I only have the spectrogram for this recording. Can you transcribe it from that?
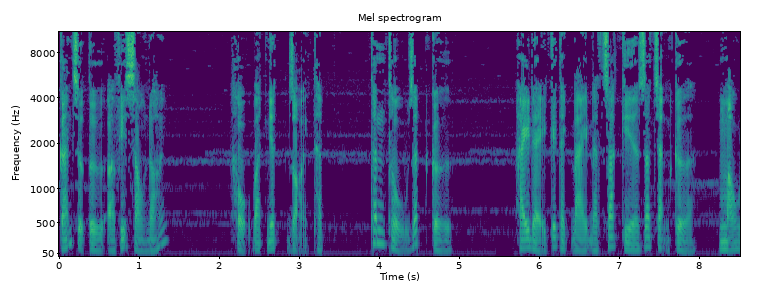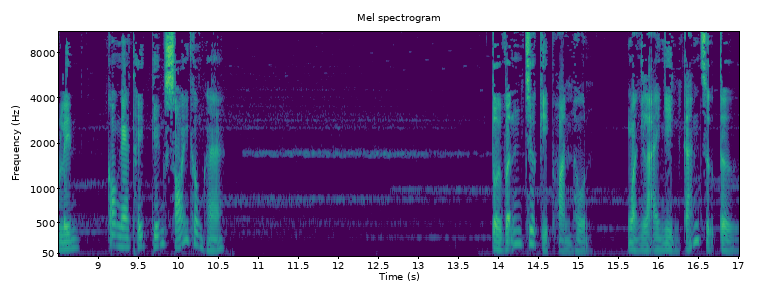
Cán sự tử ở phía sau nói: hậu bát nhất giỏi thật, thân thủ rất cử. Hãy đẩy cái thạch đài đặt xác kia ra chặn cửa, mau lên, có nghe thấy tiếng sói không hả?" Tôi vẫn chưa kịp hoàn hồn, ngoảnh lại nhìn cán sự tử,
